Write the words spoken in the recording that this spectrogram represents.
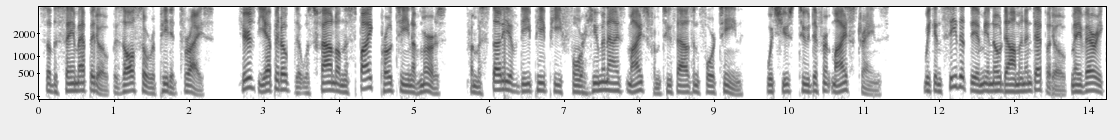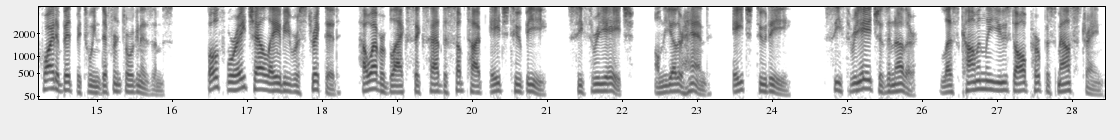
so the same epitope is also repeated thrice. Here's the epitope that was found on the spike protein of MERS from a study of DPP4 humanized mice from 2014, which used two different mice strains. We can see that the immunodominant epitope may vary quite a bit between different organisms. Both were HLA-B restricted, however Black 6 had the subtype H2B, C3H, on the other hand, H2D. C3H is another, less commonly used all-purpose mouse strain.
